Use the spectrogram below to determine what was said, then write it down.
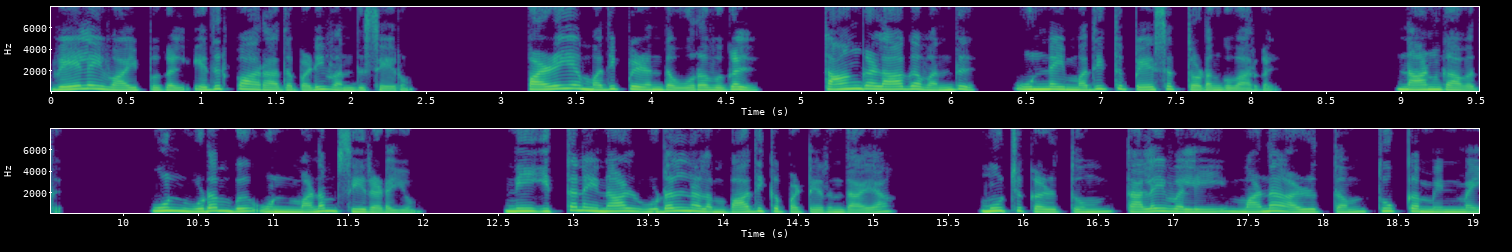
வேலை வாய்ப்புகள் எதிர்பாராதபடி வந்து சேரும். பழைய மதிப்பிழந்த உறவுகள் தாங்களாக வந்து உன்னை மதித்து பேசத் தொடங்குவார்கள். நான்காவது உன் உடம்பு உன் மனம் சீரடையும். நீ இத்தனை நாள் உடல் நலம் பாதிக்கப்பட்டிருந்தாயா? மூச்சுக்கழுத்தும் தலைவலி மன அழுத்தம் தூக்கமின்மை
